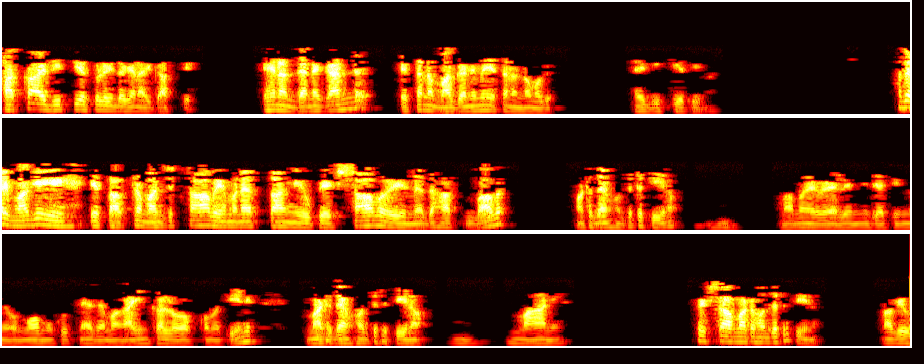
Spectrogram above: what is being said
සක්කාය දිට්ඨිය තුළ ඉඳගෙනයි ගත්තේ. එහෙනම් දැනගන්න එතන මග නෙමෙයි එතන නොමග. ඒ දිට්ඨිය තියෙනවා. හොඳයි මගේ ඒ తත්‍ර මජ්ජතාව එහෙම නැත්නම් ඒ උපේක්ෂාව ඒ නැදහත් බව මට දැන් හොඳට තියෙනවා. මම ඒ වෙලෙන්නේ ගැටින්නේ මො මුකුත් නෑ දැන් මම අයින් කළා ඔක්කොම තියෙන්නේ. මට දැන් හොඳට තියෙනවා. මානෙ. උපේක්ෂාව මට හොඳට තියෙනවා. මගේ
